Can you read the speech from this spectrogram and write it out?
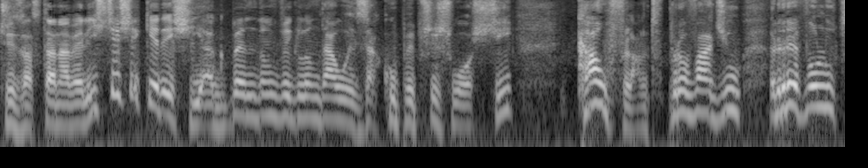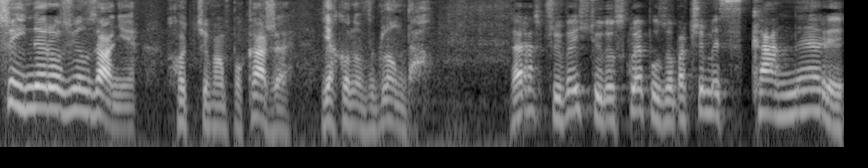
Czy zastanawialiście się kiedyś, jak będą wyglądały zakupy przyszłości? Kaufland wprowadził rewolucyjne rozwiązanie. Chodźcie Wam pokażę, jak ono wygląda. Zaraz przy wejściu do sklepu zobaczymy skanery.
